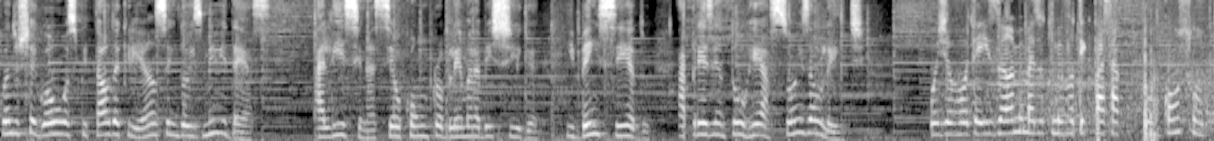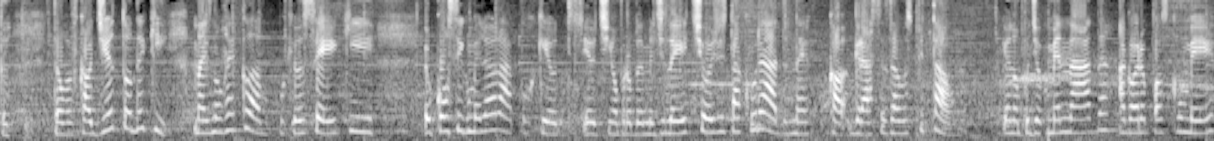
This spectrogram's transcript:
quando chegou ao Hospital da Criança em 2010. Alice nasceu com um problema na bexiga e, bem cedo, apresentou reações ao leite. Hoje eu vou ter exame, mas eu também vou ter que passar por consulta. Então eu vou ficar o dia todo aqui. Mas não reclamo, porque eu sei que eu consigo melhorar, porque eu, eu tinha um problema de leite e hoje está curado, né? Graças ao hospital. Eu não podia comer nada, agora eu posso comer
